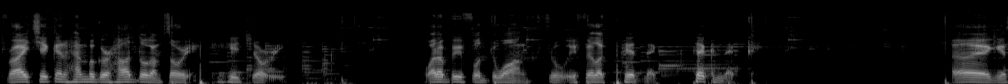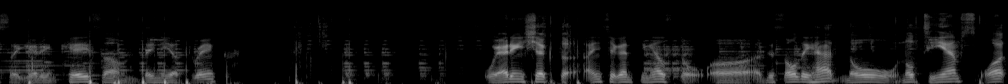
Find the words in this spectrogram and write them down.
Fried chicken, hamburger, hot dog, I'm sorry. Hichori. What a beautiful duang. So we feel like picnic. Picnic. I guess I get in case um they need a drink. Wait, I didn't check the I didn't check anything else though. Uh this all they had? No no TMs? What?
